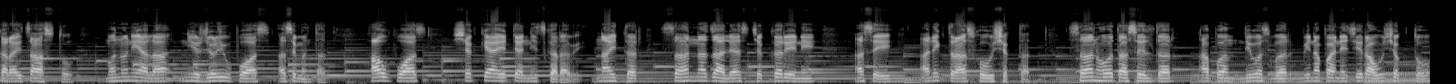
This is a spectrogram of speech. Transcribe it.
करायचा असतो. म्हणून याला निर्जळी उपवास असे म्हणतात. हा उपवास शक्य आहे त्यांनीच करावे. नाहीतर सहन न झाल्यास चक्कर येणे असे अनेक त्रास होऊ शकतात. सहन होत असेल तर आपण दिवसभर बिना पाण्याची राहू शकतो.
